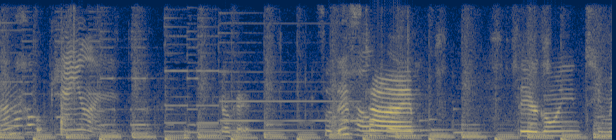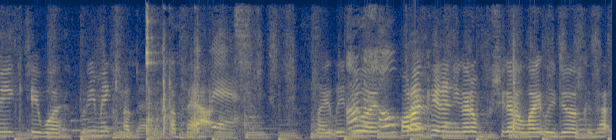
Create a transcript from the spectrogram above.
I'm a hope Kaylin. Okay. So this helper. time they are going to make a what? What are you making? A bat. A bat. Lightly do I'm it. Hold on, helper. Caden. You gotta. She gotta lightly do it because that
